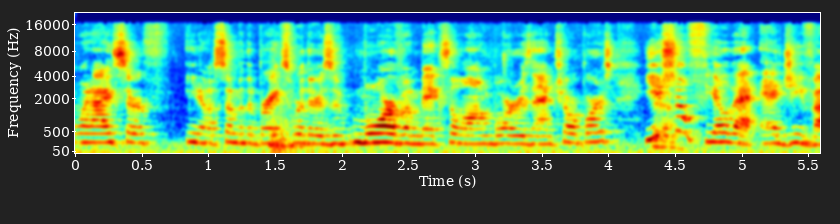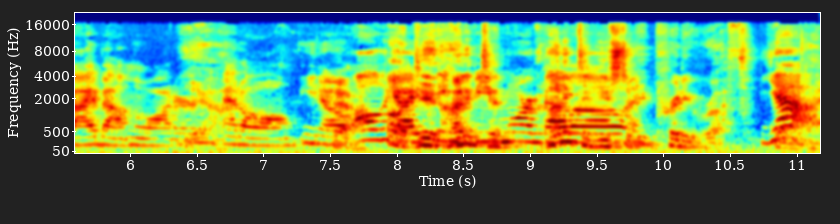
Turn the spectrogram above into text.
when I surf, you know some of the breaks where there's more of a mix of long borders and short borders, you just don't feel that edgy vibe out in the water Yeah. at all. You know, Yeah. all the Oh, guys dude, seem Huntington, to be more mellow. Huntington used to be pretty rough. yeah.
